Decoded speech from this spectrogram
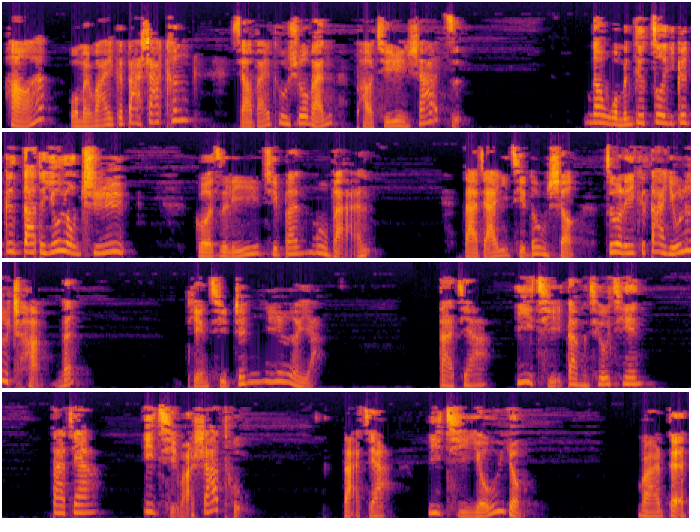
好啊，我们挖一个大沙坑。”小白兔说完，跑去运沙子。那我们就做一个更大的游泳池。果子狸去搬木板，大家一起动手做了一个大游乐场呢。天气真热呀！大家一起荡秋千，大家一起玩沙土，大家一起游泳，玩的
